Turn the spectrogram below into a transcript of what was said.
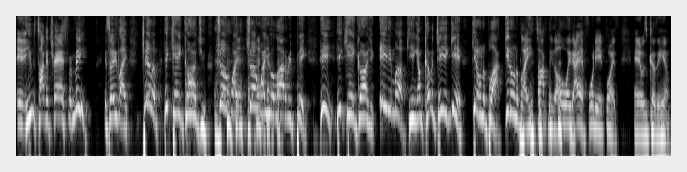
he was talking trash for me. And so he's like, kill him. He can't guard you. Show him why, show him why you a lottery pick. He he can't guard you. Eat him up, King. I'm coming to you again. Get on the block. Get on the block. He talked me the whole way. I had 48 points. And it was because of him.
